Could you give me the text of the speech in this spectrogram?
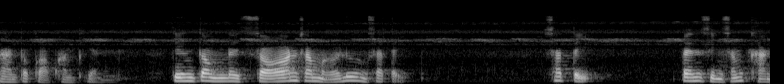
การประกอบความเพียร จึงต้องได้สอนเสมอเรื่องสติ สติเป็นสิ่งสำคัญ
